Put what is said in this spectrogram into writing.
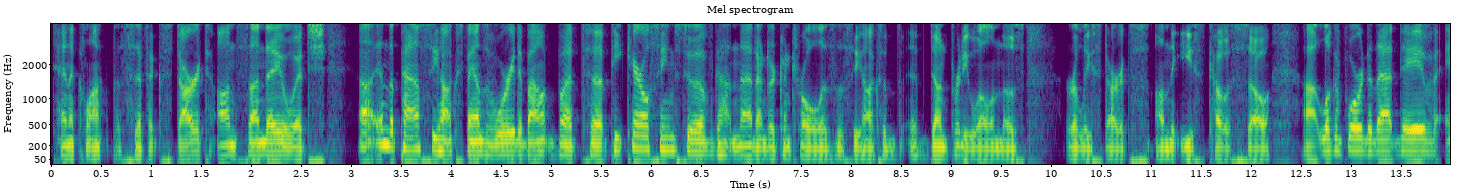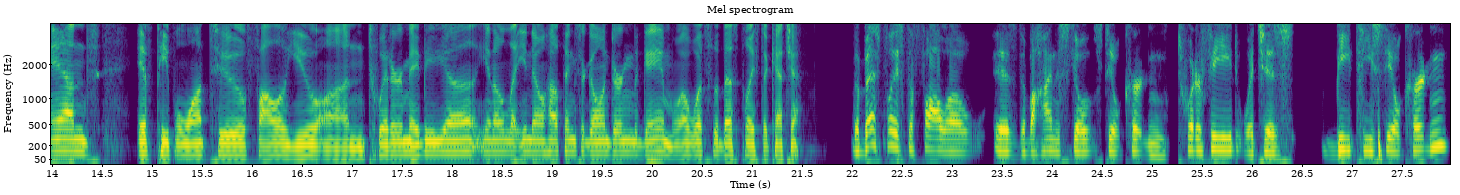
10 o'clock Pacific start on Sunday, which uh, in the past Seahawks fans have worried about, but uh, Pete Carroll seems to have gotten that under control as the Seahawks have, have done pretty well in those early starts on the East Coast. So, uh, looking forward to that, Dave. And if people want to follow you on Twitter, maybe uh, you know, let you know how things are going during the game. Well, what's the best place to catch you? The best place to follow is the Behind the Steel, Steel Curtain Twitter feed, which is BT Steel Curtain.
